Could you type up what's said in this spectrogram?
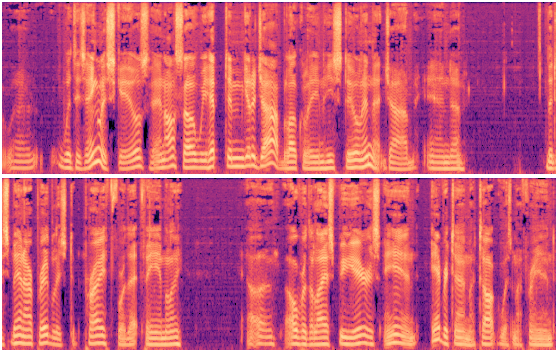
uh, with his English skills, and also we helped him get a job locally, and he's still in that job. And uh, but it's been our privilege to pray for that family uh, over the last few years. And every time I talk with my friend,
